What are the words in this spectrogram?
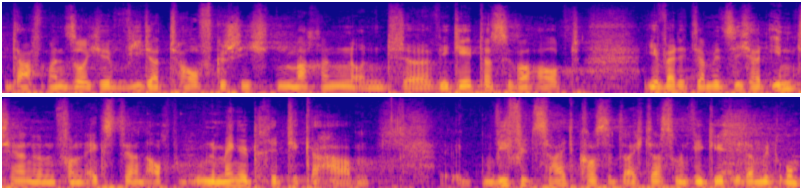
darf man solche Wiedertaufgeschichten machen und äh, wie geht das überhaupt? Ihr werdet ja mit Sicherheit intern und von extern auch eine Menge Kritiker haben. Wie viel Zeit kostet euch das und wie geht ihr damit um?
